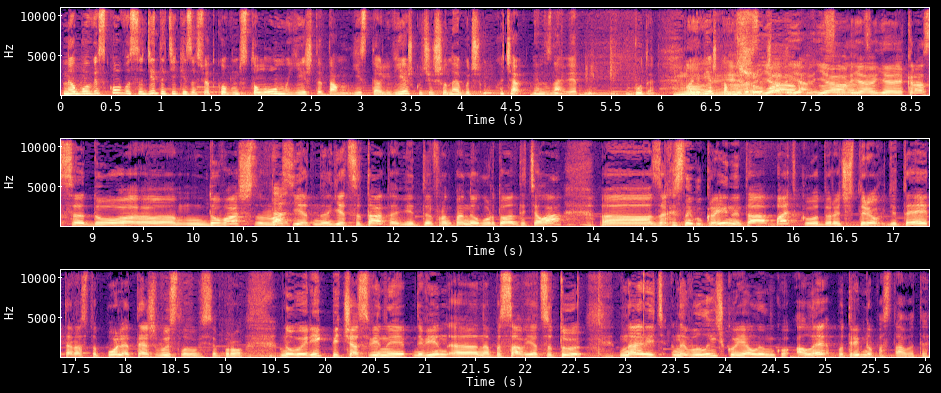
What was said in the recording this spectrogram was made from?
Не обов'язково сидіти тільки за святковим столом, і їсти там, їсти олів'єшку чи що-небудь. Ну, хоча я не знаю, як буде. Ну, Олів'єшка буде. що Я, я, я, я, я якраз до, е, до вас, вас є, є цитата від фронтмена гурту Антитіла. Е, Захисник України та батько, до речі, чотирьох дітей Тарас Тополя теж висловився про новий рік під час війни. Він е, написав: я цитую: навіть невеличку ялинку, але потрібно поставити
